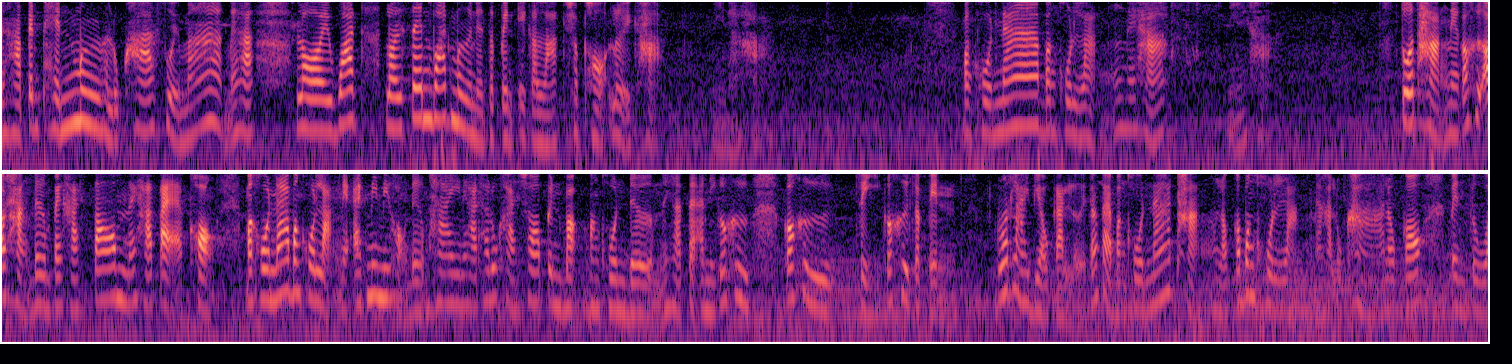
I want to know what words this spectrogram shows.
นะคะ เป็นเพ้นท์มือค่ะลูกค้าสวยมากนะคะ รอยวาดรอยเส้นวาดมือเนี่ยจะเป็นเอกลักษณ์เฉพาะเลยค่ะ บางคนหน้าบางคนหลังนะคะนี่ค่ะ ตัวถังเนี่ยก็คือเอาถังเดิมไปคัสตอมนะคะ แต่ของบางคนหน้าบางคนหลังเนี่ยแอดมินมีของเดิมให้นะคะ ถ้าลูกค้าชอบเป็นบางคนเดิมนะคะ แต่อันนี้ก็คือก็คือสีก็คือจะเป็นลวดลายเดียวกันเลย ตั้งแต่บางคนหน้าถังแล้วก็บางคนหลังนะคะ ลูกค้าแล้วก็เป็นตัว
